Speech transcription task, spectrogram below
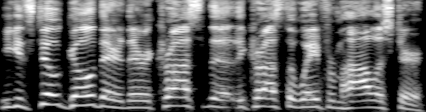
you can still go there. They're across the across the way from Hollister.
